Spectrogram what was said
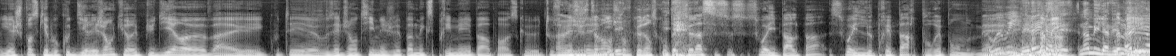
Il y a- je pense qu'il y a beaucoup de dirigeants qui auraient pu dire, euh, bah, écoutez, euh, vous êtes gentil, mais je vais pas m'exprimer par rapport à ce que tout ce Ah, que mais vous avez justement, dit. je trouve que dans ce contexte-là, soit il parle pas, soit il le prépare pour répondre. Mais, Ah oui, oui. Mais là, Non, il mais- avait- non mais il avait Non, pas mais lu. hein.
